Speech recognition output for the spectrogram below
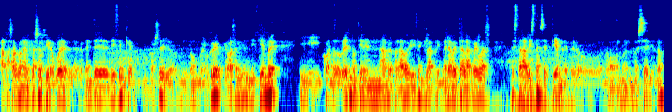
ha pasado con el caso de pues De repente dicen que, no sé, yo no me lo creo, que va a salir en diciembre y cuando lo ves no tienen nada preparado y dicen que la primera beta de las reglas estará lista en septiembre, pero no, no, es serio, ¿no?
